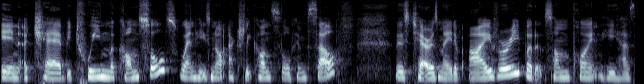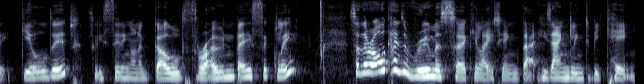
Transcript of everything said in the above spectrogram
in a chair between the consuls when he's not actually consul himself. This chair is made of ivory, but at some point he has it gilded. So he's sitting on a gold throne, basically. So there are all kinds of rumors circulating that he's angling to be king.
